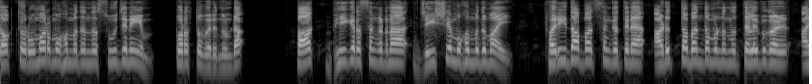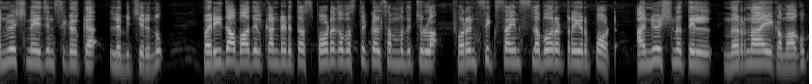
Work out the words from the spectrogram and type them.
ഡോക്ടർ ഉമർ മുഹമ്മദ് എന്ന സൂചനയും പുറത്തുവരുന്നുണ്ട് പാക് ഭീകര സംഘടന ജെയ്ഷെ മുഹമ്മദുമായി ഫരീദാബാദ് സംഘത്തിന് അടുത്ത ബന്ധമുണ്ടെന്ന തെളിവുകൾ അന്വേഷണ ഏജൻസികൾക്ക് ലഭിച്ചിരുന്നു. ഫരീദാബാദിൽ കണ്ടെടുത്ത സ്ഫോടക വസ്തുക്കൾ സംബന്ധിച്ചുള്ള ഫോറൻസിക് സയൻസ് ലബോറട്ടറി റിപ്പോർട്ട് അന്വേഷണത്തിൽ നിർണായകമാകും.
